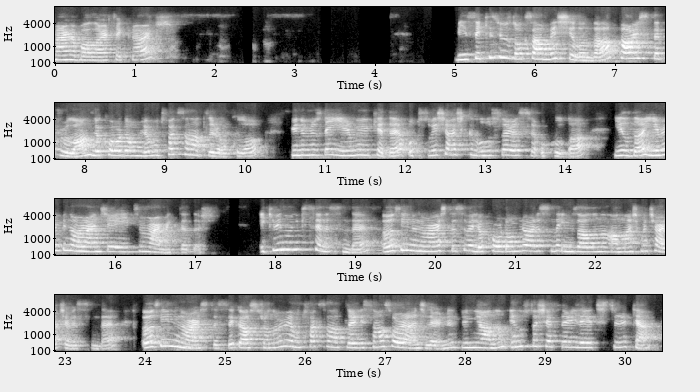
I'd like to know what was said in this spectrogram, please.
Merhabalar tekrar. 1895 yılında Paris'te kurulan Le Cordon Bleu Mutfak Sanatları Okulu, günümüzde 20 ülkede 35'i aşkın uluslararası okulda yılda 20 bin öğrenciye eğitim vermektedir. 2012 senesinde Özyeğin Üniversitesi ve Le Cordon Bleu arasında imzalanan anlaşma çerçevesinde Özyeğin Üniversitesi Gastronomi ve Mutfak Sanatları lisans öğrencilerini dünyanın en usta şefleriyle yetiştirirken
